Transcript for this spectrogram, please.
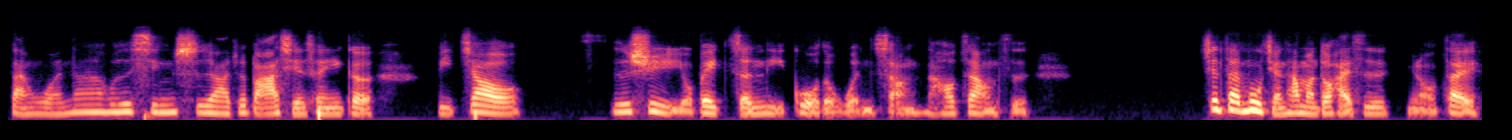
散文啊，或是新诗啊，就把它写成一个比较思绪有被整理过的文章，然后这样子，现在目前他们都还是，you know 在。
